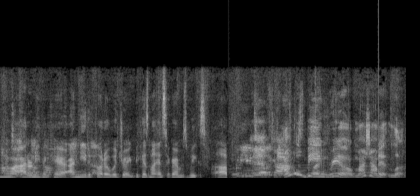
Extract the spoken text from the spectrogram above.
I don't even care. I need a photo with Drake because my Instagram is weak as fuck. I'm just being real. My shop, look,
